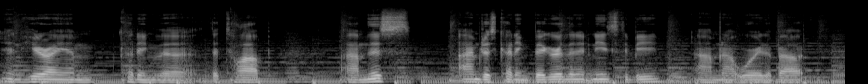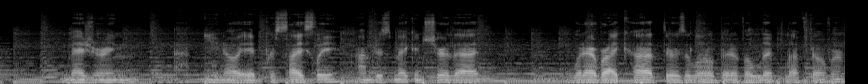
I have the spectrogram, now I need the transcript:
And here I am cutting the, the top. Um, this I'm just cutting bigger than it needs to be. I'm not worried about measuring you know it precisely. I'm just making sure that whatever I cut there's a little bit of a lip left over.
